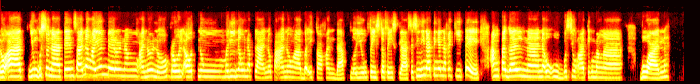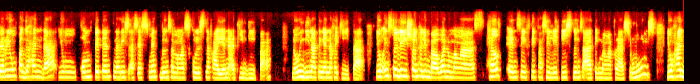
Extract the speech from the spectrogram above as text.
no at yung gusto natin sana ngayon meron ng ano no roll out nung malinaw na plano paano nga ba i-conduct no yung face to face classes. Hindi natin yan nakikita eh. Ang tagal na nauubos yung ating mga buwan pero yung paghahanda, yung competent na risk assessment dun sa mga schools na kaya na at hindi pa, No, hindi natin yan nakikita. Yung installation halimbawa ng mga health and safety facilities dun sa ating mga classrooms, yung hand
